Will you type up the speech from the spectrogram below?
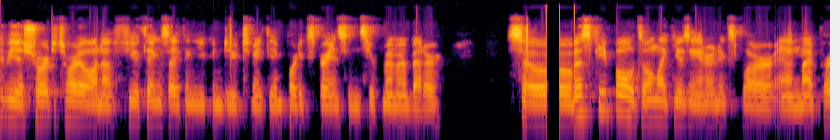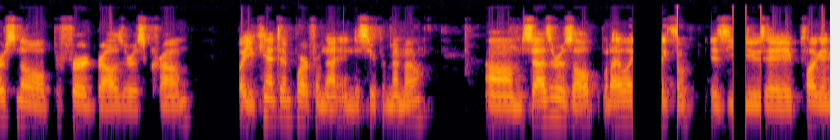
to be a short tutorial on a few things I think you can do to make the import experience in SuperMemo better. So most people don't like using Internet Explorer, and my personal preferred browser is Chrome, but you can't import from that into SuperMemo. Um, so as a result, what I like to do is use a plugin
